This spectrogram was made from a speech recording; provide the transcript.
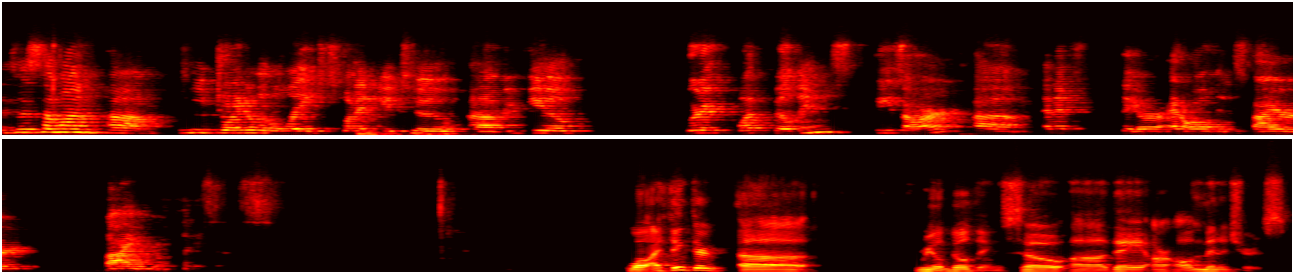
This is someone um, who joined a little late, just wanted you to uh, review where what buildings these are um, and if they are at all inspired by real places. Well, I think they're uh, real buildings. So uh, they are all miniatures.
